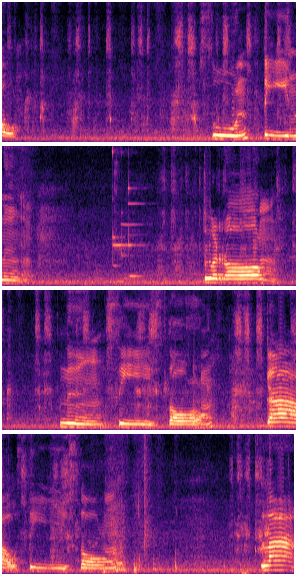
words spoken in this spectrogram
วศูนย์ตีหนึ่ง ตัวรองหนึ่งสี่สองเก้าสี่สองล่าง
